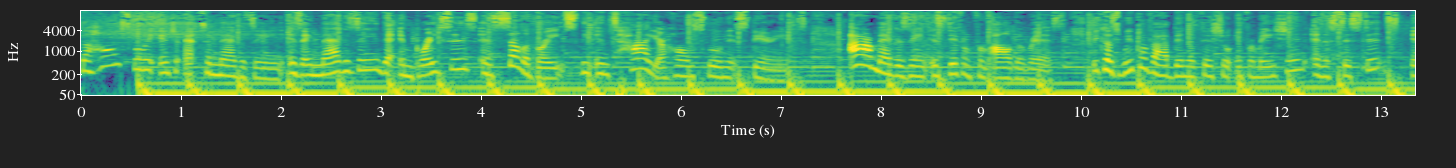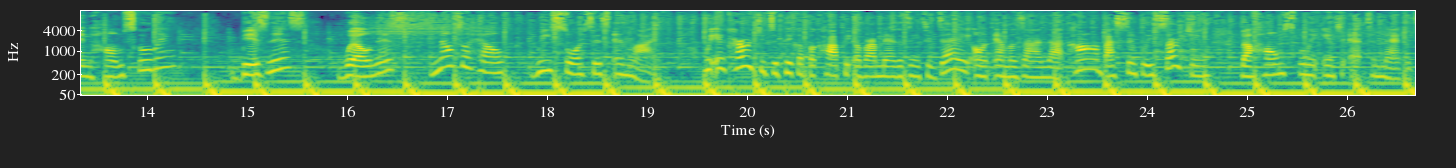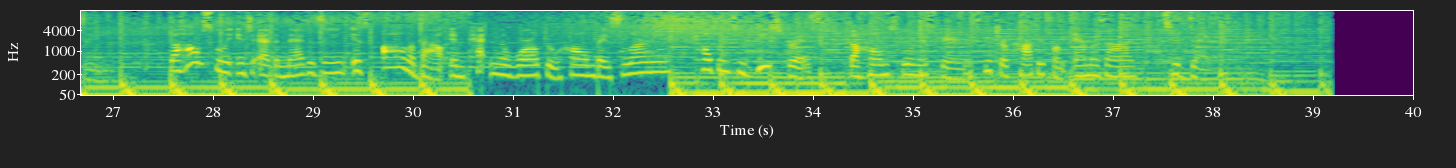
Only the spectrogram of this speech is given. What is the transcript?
The Homeschooling Interactive Magazine is a magazine that embraces and celebrates the entire homeschooling experience. Our magazine is different from all the rest because we provide beneficial information and assistance in homeschooling, business, wellness, mental health, resources, and life. We encourage you to pick up a copy of our magazine today on Amazon.com by simply searching the Homeschooling Interactive Magazine. The Homeschooling Interactive magazine is all about impacting the world through home-based learning, helping to de-stress the homeschooling experience. Get your copy from Amazon today.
